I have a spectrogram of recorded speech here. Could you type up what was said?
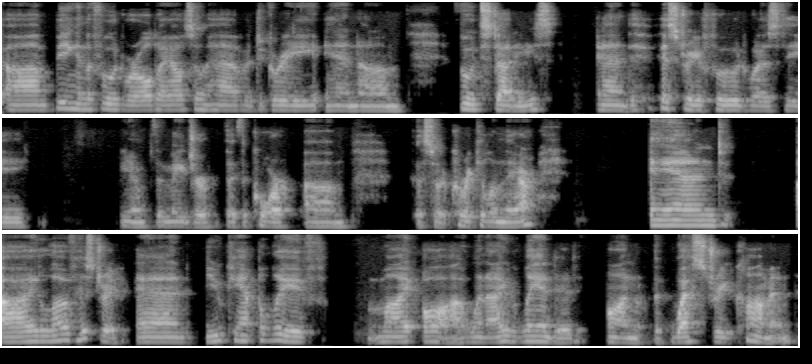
um, being in the food world, I also have a degree in um, food studies. And the history of food was the, you know, the major, the, the core um, sort of curriculum there. And I love history. And you can't believe my awe when I landed on the West Street Common,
